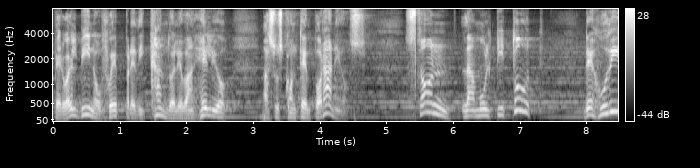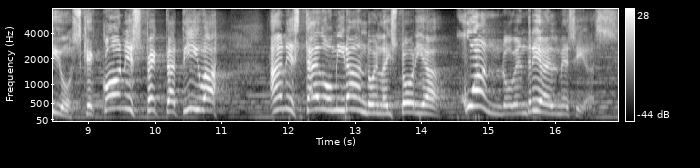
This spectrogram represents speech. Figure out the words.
Pero él vino, fue predicando el Evangelio a sus contemporáneos. Son la multitud de judíos que con expectativa han estado mirando en la historia cuándo vendría el Mesías.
